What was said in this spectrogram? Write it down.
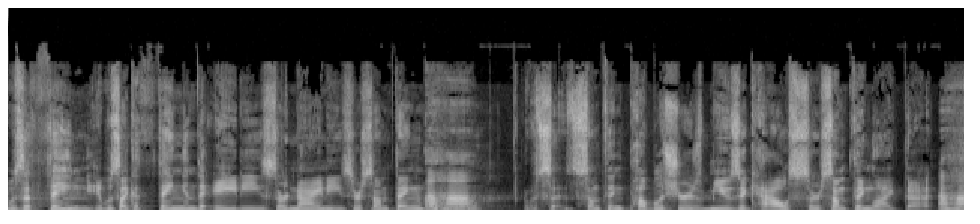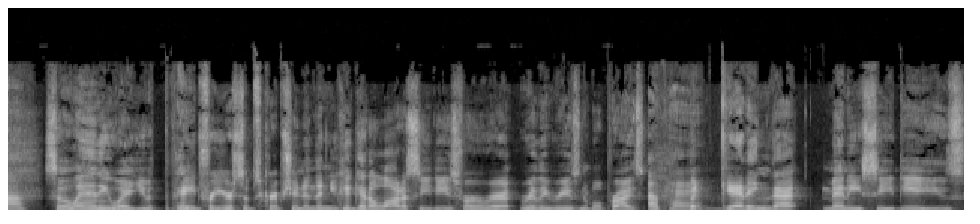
was a thing. It was like a thing in the 80s or 90s or something. Uh huh. It was something publishers music house or something like that. Uh-huh. So anyway, you paid for your subscription and then you could get a lot of CDs for a re- really reasonable price. Okay. But getting that many CDs,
